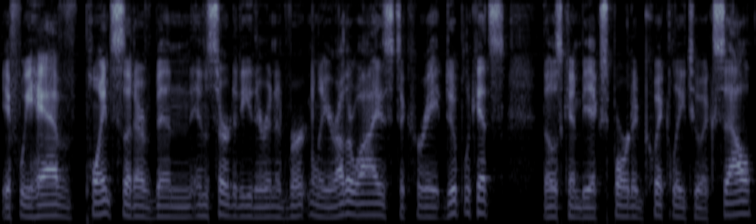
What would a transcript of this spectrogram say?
if we have points that have been inserted either inadvertently or otherwise to create duplicates, those can be exported quickly to Excel.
